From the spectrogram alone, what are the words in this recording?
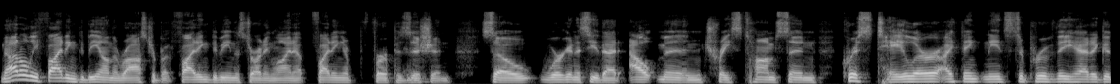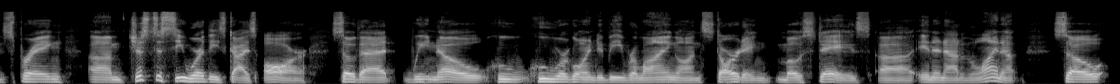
not only fighting to be on the roster, but fighting to be in the starting lineup, fighting for a position. So we're going to see that Outman, Trayce Thompson, Chris Taylor, I think needs to prove that he had a good spring um, just to see where these guys are so that we know who, who we're going to be relying on starting most days uh, in and out of the lineup. So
